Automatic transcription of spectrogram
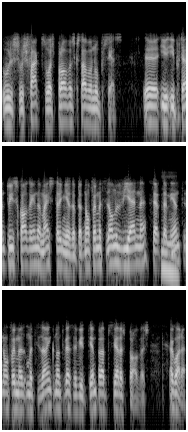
os, os, factos ou as provas que estavam no processo. Uh, e, e, portanto, isso causa ainda mais estranheza. Portanto, não foi uma decisão leviana, certamente, uhum. não foi uma, uma, decisão em que não tivesse havido tempo para apreciar as provas. Agora,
